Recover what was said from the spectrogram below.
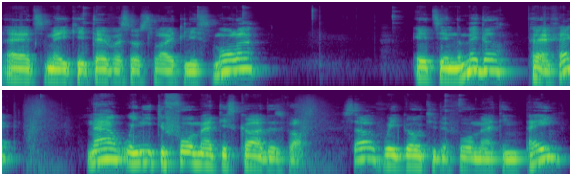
Let's make it ever so slightly smaller. It's in the middle, perfect. Now we need to format this card as well. So we go to the formatting pane,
